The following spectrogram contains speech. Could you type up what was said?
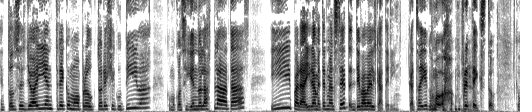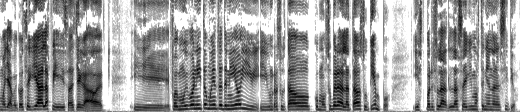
Entonces yo ahí entré como productora ejecutiva, como consiguiendo las platas y para ir a meterme al set llevaba el catering, ¿cachai? Como un pretexto, como ya me conseguía las pizzas, llegaba. Y fue muy bonito, muy entretenido y, y un resultado como súper adelantado a su tiempo. Y es por eso la, la seguimos teniendo en el sitio.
